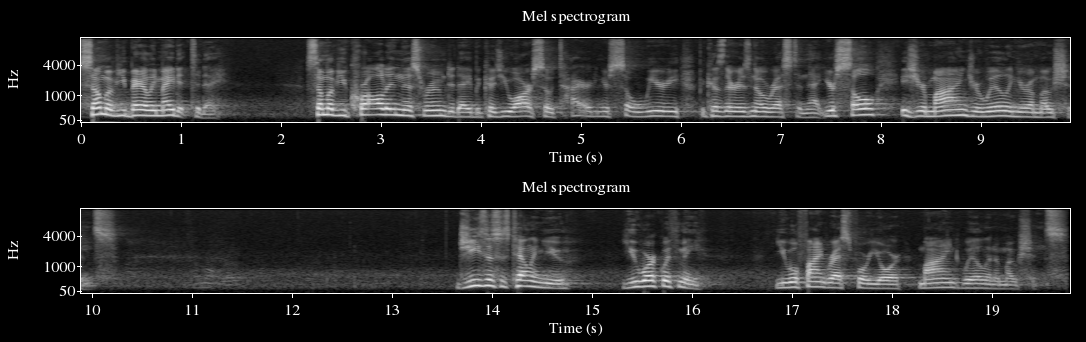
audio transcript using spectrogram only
Some of you barely made it today. Some of you crawled in this room today because you are so tired and you're so weary because there is no rest in that. Your soul is your mind, your will, and your emotions. Jesus is telling you, you work with me, you will find rest for your mind, will, and emotions.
